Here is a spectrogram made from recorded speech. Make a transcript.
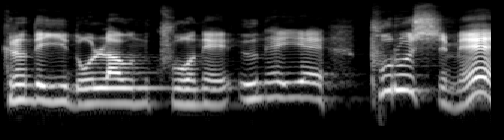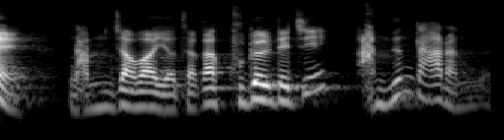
그런데 이 놀라운 구원의 은혜의 부르심에 남자와 여자가 구별되지 않는다라는 거예요.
